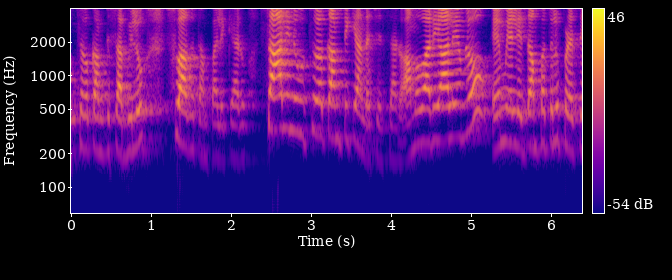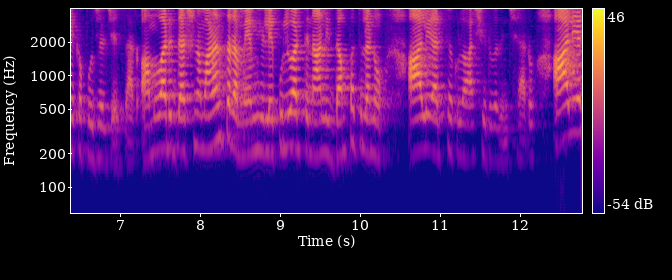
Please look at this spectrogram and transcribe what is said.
ఉత్సవ కమిటీ సభ్యులు స్వాగతం పలికారు. సారిని ఉత్సవ కమిటీకి అందజేశారు. అమ్మవారి ఆలయంలో ఎమ్మెల్యే దంపతులు ప్రత్యేక పూజలు చేశారు. అమ్మవారి దర్శనం అనంతరం ఎమ్మెల్యే పులివర్తి నాని దంపతులను ఆలయ అర్చకులు ఆశీర్వదించారు. ఆలయ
